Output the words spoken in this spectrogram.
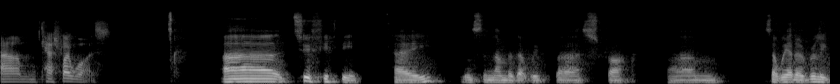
um, cash flow wise? Uh, 250k was the number that we've uh, struck. Um, so we had a really,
